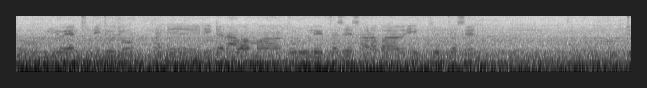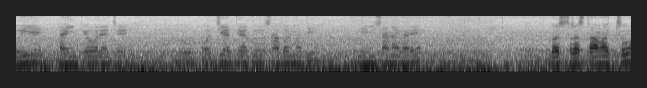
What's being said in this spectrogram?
તો એન્ડ સુધી જોજો અને રિટર્ન આવવામાં થોડું લેટ થશે, સાડા બાર, એક જેવું થશે. જોઈએ ટાઈમ કેવો રહે છે. તો પહોંચીએ અત્યારે તો સાબરમતી, નિમિષાના ઘરે. બસ રસ્તામાં જ છું.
